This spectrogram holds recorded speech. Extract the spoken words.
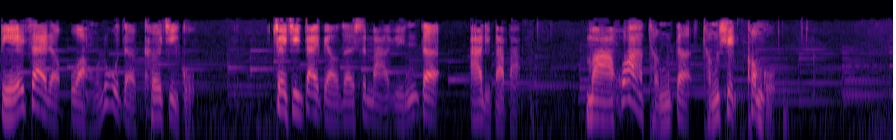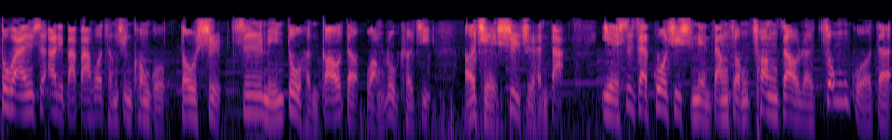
跌在了网络的科技股，最具代表的是马云的阿里巴巴，马化腾的腾讯控股。不管是阿里巴巴或腾讯控股，都是知名度很高的网络科技，而且市值很大，也是在过去十年当中创造了中国的。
